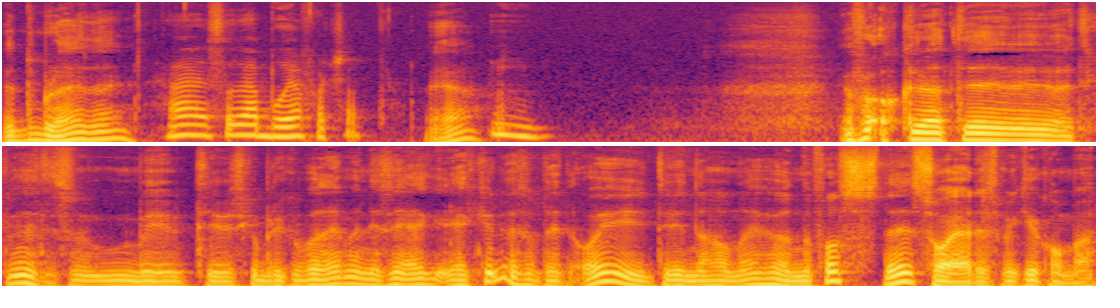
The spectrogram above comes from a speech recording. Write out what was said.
ja, du blei der. Ja, så der bor jeg fortsatt. Ja. Mm. Ja, for akkurat eh, Jeg vet ikke så mye tid vi skal bruke på det, men liksom, jeg, jeg kunne liksom tenkt Oi, Trine Hanne i Hønefoss. Det så jeg liksom ikke komme.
